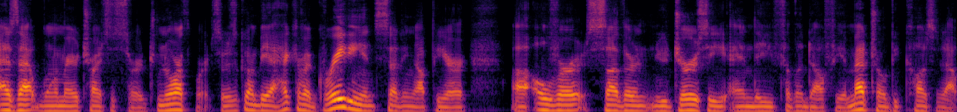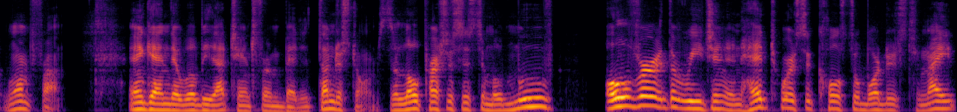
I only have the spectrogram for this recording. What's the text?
as that warm air tries to surge northward. So there's going to be a heck of a gradient setting up here uh, over southern New Jersey and the Philadelphia metro because of that warm front. And again, there will be that chance for embedded thunderstorms. The low pressure system will move over the region and head towards the coastal waters tonight,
